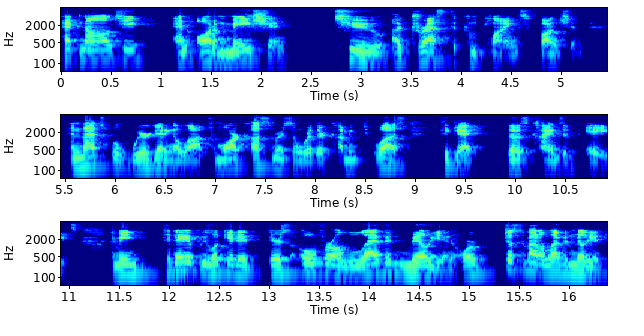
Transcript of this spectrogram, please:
technology and automation to address the compliance function. And that's what we're getting a lot from our customers and where they're coming to us to get those kinds of aids. I mean, today, if we look at it, there's over 11 million or just about 11 million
